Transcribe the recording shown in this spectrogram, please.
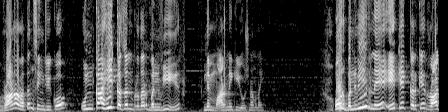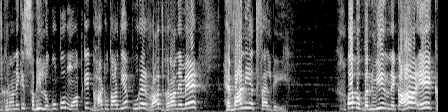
राणा रतन सिंह जी को उनका ही कज़न ब्रदर बनवीर ने मारने की योजना बनाई। और बनवीर ने एक एक करके राजघराने के सभी लोगों को मौत के घाट उतार दिया। पूरे राजघराने में हैवानियत फैल गई। अब बनवीर ने कहा, एक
